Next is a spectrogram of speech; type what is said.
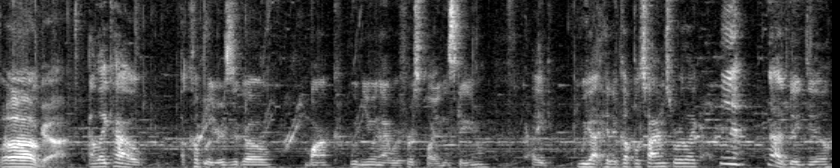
Oh god. I like how a couple years ago, Mark, when you and I were first playing this game, like we got hit a couple times. We are like, eh, not a big deal.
